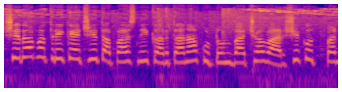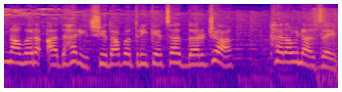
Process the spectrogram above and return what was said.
शिधापत्रिकेची तपासणी करताना कुटुंबाच्या वार्षिक उत्पन्नावर आधारित शिधापत्रिकेचा दर्जा ठरवला जाईल.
